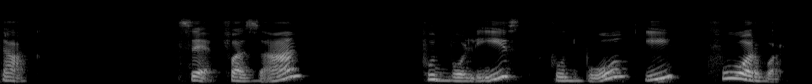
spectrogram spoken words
Так, це фазан, футболіст, футбол і форвард.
